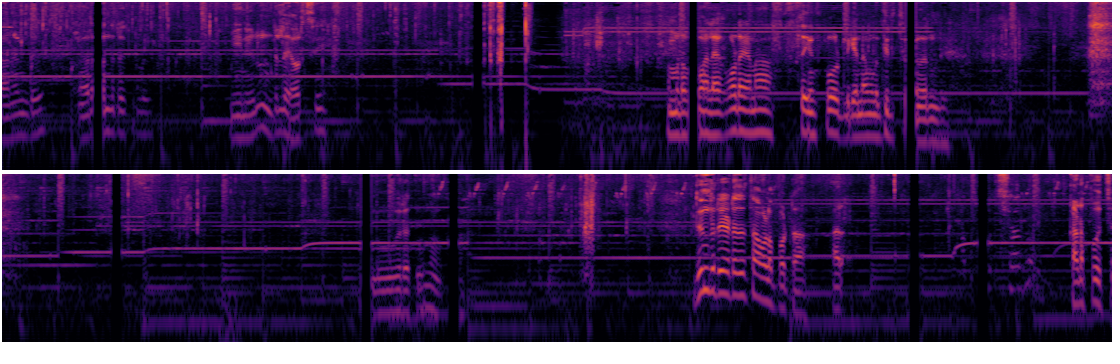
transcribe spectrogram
കോലാനുണ്ട് വേറെ എന്തൊക്കെ മീനുകളുണ്ടല്ലേ കുറച്ച്? നമ്മുടെ മലക്കോടെയാണ് ആ സെയിം സ്പോട്ടിലേക്ക് നമ്മൾ തിരിച്ചു വന്നിട്ടുണ്ട്. ദൂരത്ത് നോക്കാം ഇതെന്തൊരു ചേട്ടാ ഇത് തവളപ്പൊട്ടാ? കടപ്പൂച്ച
